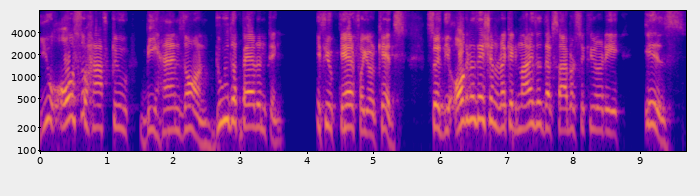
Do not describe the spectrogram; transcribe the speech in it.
you also have to be hands-on, do the parenting if you care for your kids. So if the organization recognizes that cybersecurity is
